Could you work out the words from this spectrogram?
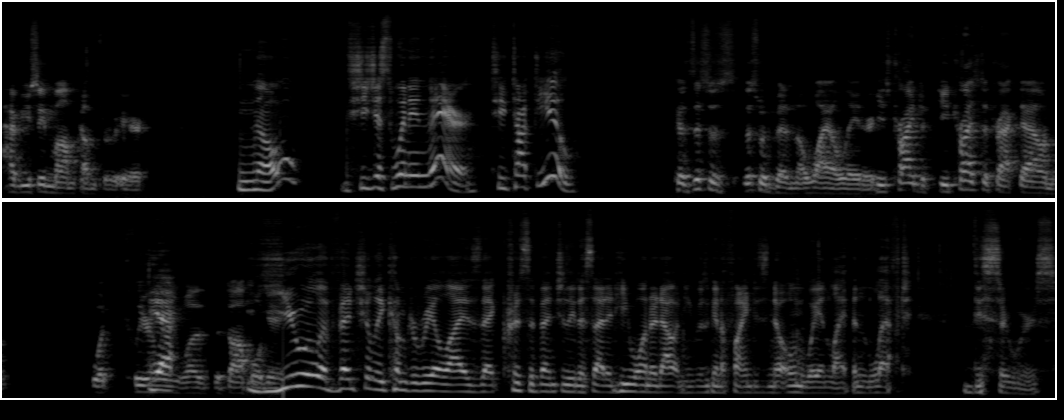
have you seen mom come through here?" no, she just went in there to talk to you. Because this is this would have been a while later. He's trying to he tries to track down what clearly Yeah. was the doppelganger. You will eventually come to realize that Chris eventually decided he wanted out and he was going to find his own way in life and left the sewers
